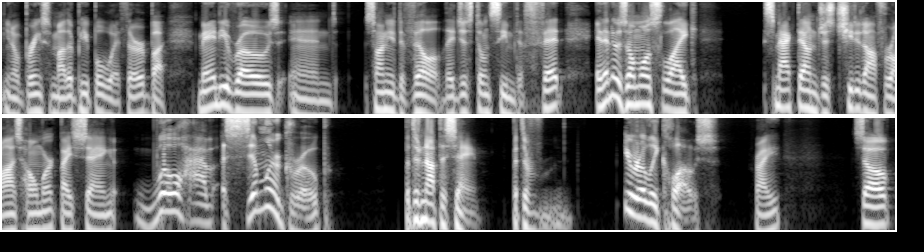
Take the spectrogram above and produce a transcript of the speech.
you know, bring some other people with her. But Mandy Rose and Sonya Deville, they just don't seem to fit. And then it was almost like SmackDown just cheated off Raw's homework by saying, we'll have a similar group, but they're not the same, but they're eerily close, right? So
